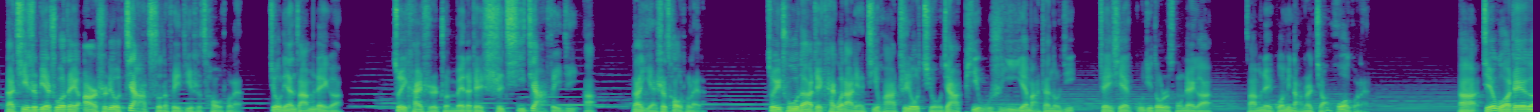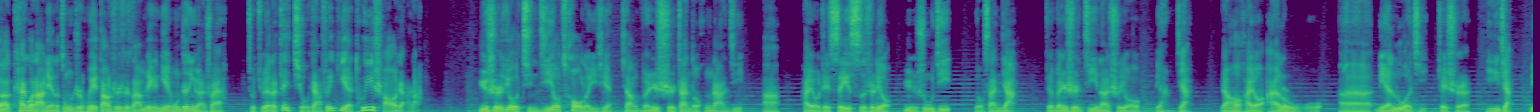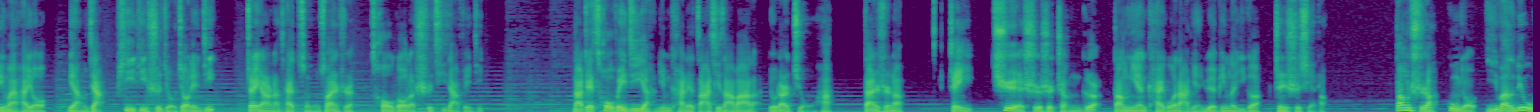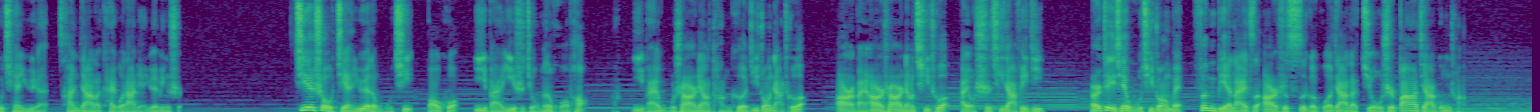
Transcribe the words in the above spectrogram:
那其实别说这二十六架次的飞机是凑出来的，就连咱们这个。最开始准备的这十七架飞机啊，那也是凑出来的。最初的这开国大典计划只有九架 P 五十一野马战斗机，这些估计都是从这个咱们这国民党那缴获过来的啊。结果这个开国大典的总指挥当时是咱们这个聂荣臻元帅啊，就觉得这九架飞机也忒少点了，于是又紧急又凑了一些，像文式战斗轰炸机啊，还有这 C 四十六运输机有三架，这文式机呢是有两架。然后还有 L 五呃联络机，这是一架，另外还有两架 PT 十九教练机，这样呢才总算是凑够了十七架飞机。那这凑飞机呀，你们看这杂七杂八的，有点囧哈。但是呢，这确实是整个当年开国大典阅兵的一个真实写照。当时啊，共有一万六千余人参加了开国大典阅兵式。接受检阅的武器包括一百一十九门火炮啊，一百五十二辆坦克及装甲车，二百二十二辆汽车，还有十七架飞机。而这些武器装备分别来自二十四个国家的九十八家工厂，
